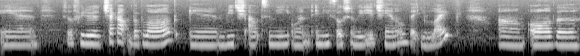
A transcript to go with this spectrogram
and feel free to check out the blog and reach out to me on any social media channel that you like. Um, all the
